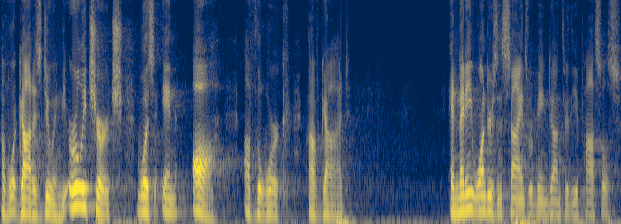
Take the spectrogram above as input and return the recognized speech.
of what God is doing. The early church was in awe of the work of God. And many wonders and signs were being done through the apostles.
